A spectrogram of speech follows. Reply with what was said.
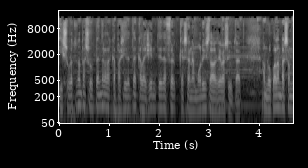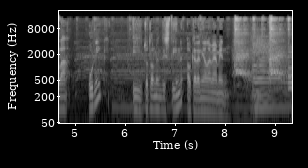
i sobretot em va sorprendre la capacitat de que la gent té de fer que s'enamoris de la seva ciutat, amb la qual em va semblar únic i totalment distint el que tenia a la meva ment.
